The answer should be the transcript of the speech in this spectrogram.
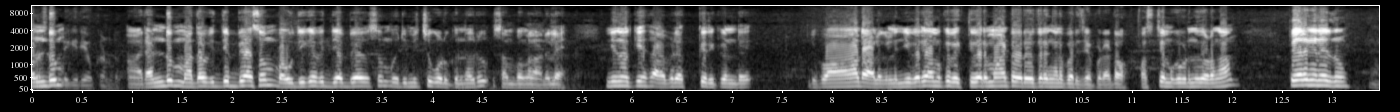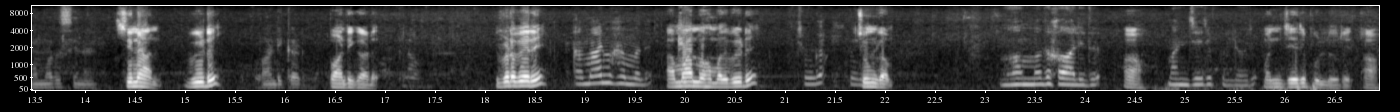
രണ്ടും രണ്ടും മതവിദ്യാഭ്യാസവും ഭൗതിക വിദ്യാഭ്യാസവും ഒരുമിച്ച് കൊടുക്കുന്ന ഒരു സംഭവങ്ങളാണ് അല്ലേ? ഇനി നോക്കിയാൽ അവിടെ ഒക്കെ ഇരിക്കുന്നുണ്ട്. ഒരുപാട് ആളുകൾ. ഇനി ഇവരെ നമുക്ക് വ്യക്തിപരമായിട്ട് ഓരോരുത്തർ അങ്ങനെ പരിചയപ്പെടാം കേട്ടോ. ഫസ്റ്റ് നമുക്ക് ഇവിടുന്ന് തുടങ്ങാം. പേരെങ്ങനെയായിരുന്നു? മുഹമ്മദ് സിനാൻ. സിനാൻ. വീട്? പാണ്ടിക്കാട്. പാണ്ടിക്കാട്. ഇവിടെ പേര്? അമാൻ മുഹമ്മദ്. അമാൻ മുഹമ്മദ്. വീട്? ചുങ്ക. ചുങ്കം. മുഹമ്മദ് ഖാലിദ്. ആ. മഞ്ചേരി പുല്ലൂര്. മഞ്ചേരി പുല്ലൂര്. ആ.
